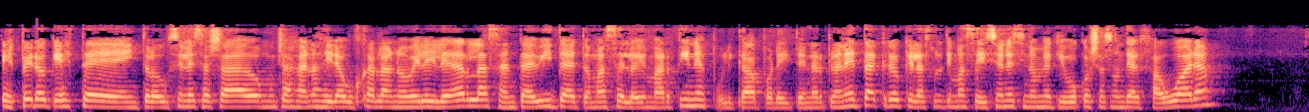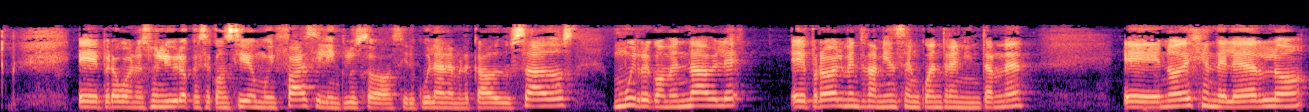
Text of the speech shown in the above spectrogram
espero que esta introducción les haya dado muchas ganas de ir a buscar la novela y leerla. Santa Evita de Tomás Eloy Martínez, publicada por Tener Planeta. Creo que las últimas ediciones, si no me equivoco, ya son de Alfaguara. Eh, pero bueno, es un libro que se consigue muy fácil, incluso circula en el mercado de usados, muy recomendable. Eh, probablemente también se encuentra en internet. Eh, no dejen de leerlo.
